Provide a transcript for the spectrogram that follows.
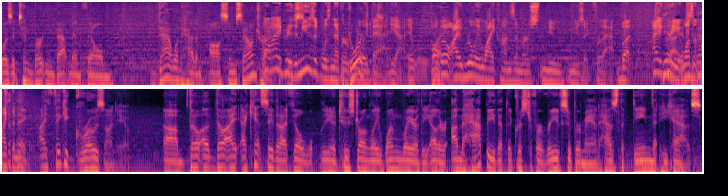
was a Tim Burton Batman film. That one had an awesome soundtrack. No, I agree. The music was never gorgeous. really bad. Yeah, it, although I really like Hans Zimmer's new music for that. But I agree, Yeah, it wasn't like that's the. thing. I think it grows on you. Um, though, uh, though I, I can't say that I feel you know too strongly one way or the other. I'm happy that the Christopher Reeve Superman has the theme that he has,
